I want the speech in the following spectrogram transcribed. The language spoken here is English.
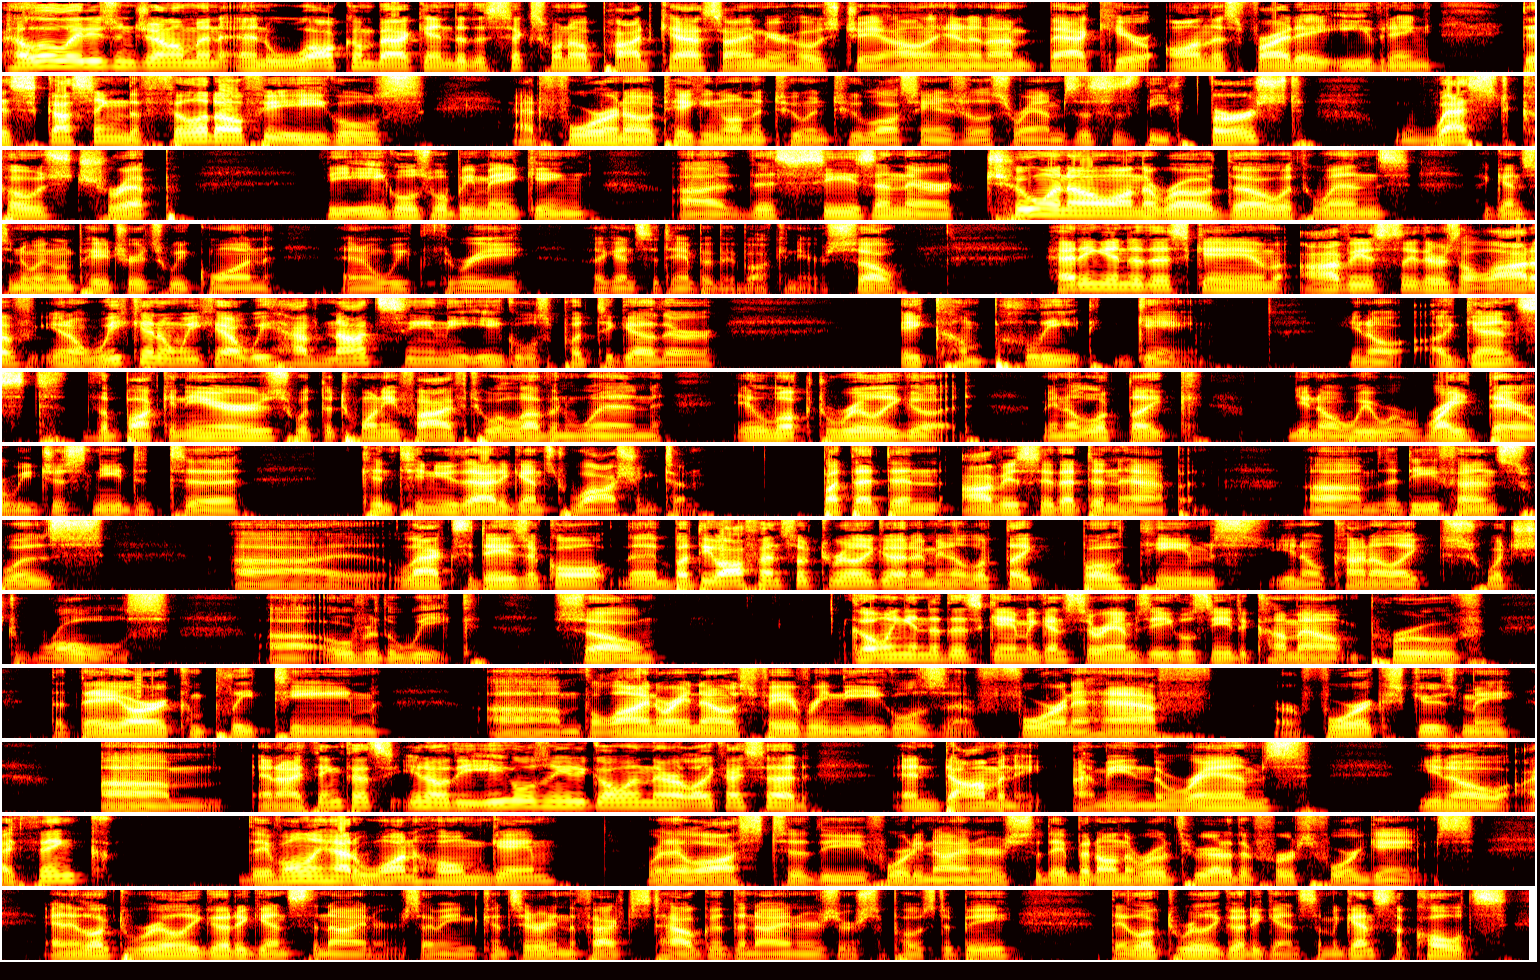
Hello, ladies and gentlemen, and welcome back into the 610 podcast. I am your host, Jay Hollihan, and I'm back here on this Friday evening discussing the Philadelphia Eagles at 4 0, taking on the 2 2 Los Angeles Rams. This is the first West Coast trip the Eagles will be making uh, this season. They're 2 0 on the road, though, with wins against the New England Patriots week one and in week three against the Tampa Bay Buccaneers. So, heading into this game, obviously there's a lot of, you know, week in and week out, we have not seen the Eagles put together a complete game. You know, against the Buccaneers with the 25 to 11 win, it looked really good. I mean, it looked like, you know, we were right there. We just needed to continue that against Washington. But that didn't, obviously, that didn't happen. Um, the defense was uh, lackadaisical, uh, but the offense looked really good. I mean, it looked like both teams, you know, kind of like switched roles uh, over the week. So going into this game against the Rams, the Eagles need to come out and prove that they are a complete team. Um, the line right now is favoring the Eagles at four and a half or four, excuse me. Um, and I think that's you know the Eagles need to go in there, like I said, and dominate. I mean the Rams you know, I think they've only had one home game where they lost to the 49ers, so they've been on the road three out of their first four games. And they looked really good against the Niners. I mean, considering the fact as to how good the Niners are supposed to be, they looked really good against them. Against the Colts,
